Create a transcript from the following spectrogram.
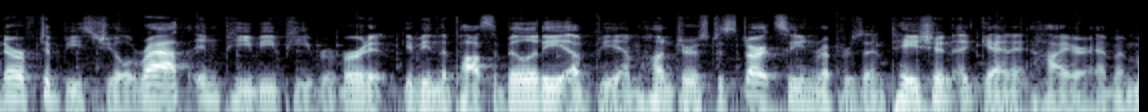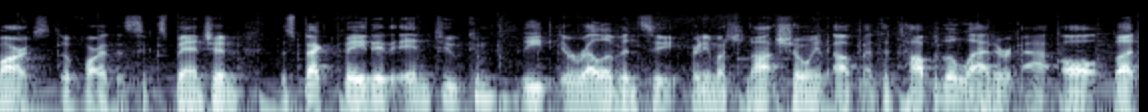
nerf to Bestial Wrath in PvP reverted, giving the possibility of BM hunters to start seeing representation again at higher MMRs. So far this expansion, the spec faded into complete irrelevancy, pretty much not showing up at the top of the ladder at all. But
